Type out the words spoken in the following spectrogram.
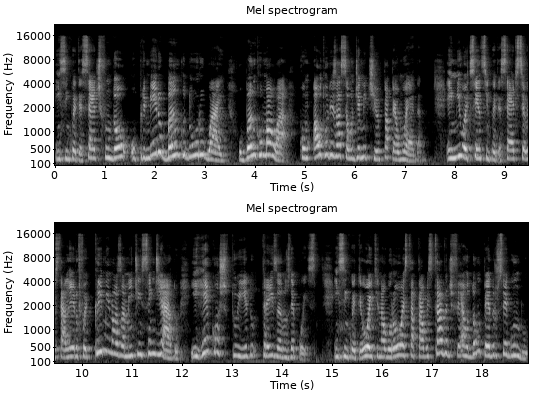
Em 57, fundou o primeiro banco do Uruguai, o Banco Mauá, com autorização de emitir papel moeda. Em 1857, seu estaleiro foi criminosamente incendiado e reconstituído três anos depois. Em 58, inaugurou a estatal Estrada de Ferro Dom Pedro II,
